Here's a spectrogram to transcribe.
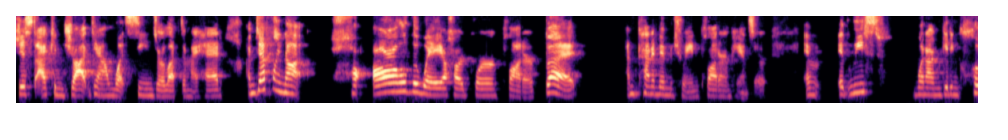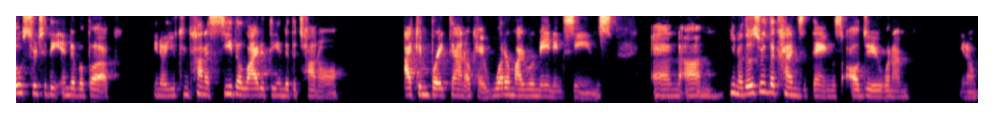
just I can jot down what scenes are left in my head. I'm definitely not all the way a hardcore plotter, but I'm kind of in between plotter and pantser. And at least when I'm getting closer to the end of a book, you know, you can kind of see the light at the end of the tunnel. I can break down, okay, what are my remaining scenes? And, um, you know, those are the kinds of things I'll do when I'm, you know,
